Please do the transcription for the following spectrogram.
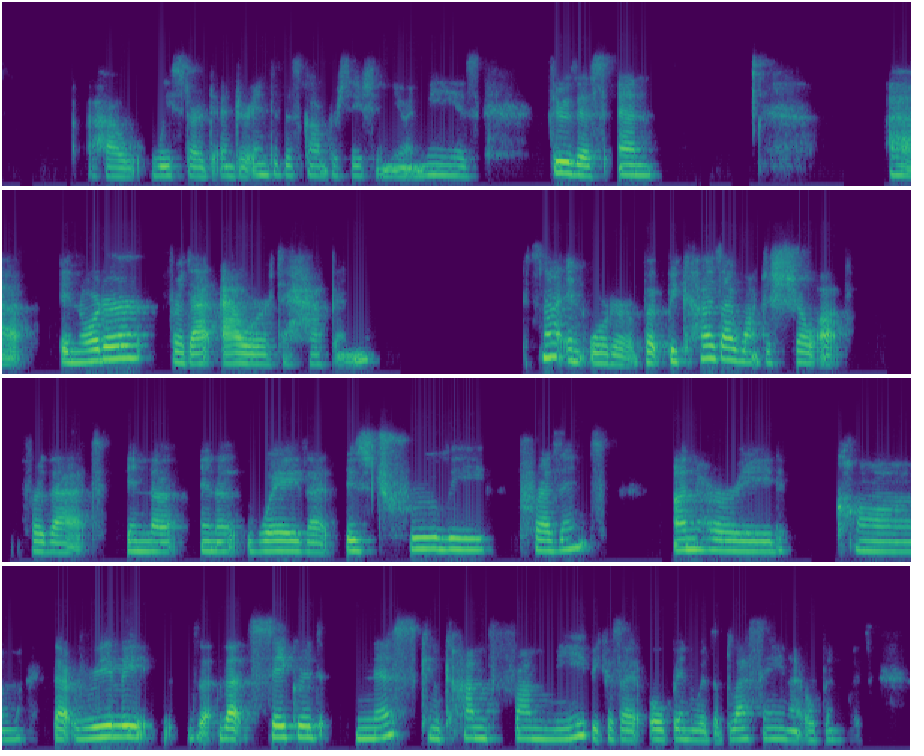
how we started to enter into this conversation, you and me, is through this. And uh, in order for that hour to happen, it's not in order, but because I want to show up for that in a in a way that is truly present unhurried, calm, that really, th- that sacredness can come from me because I open with a blessing, I open with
